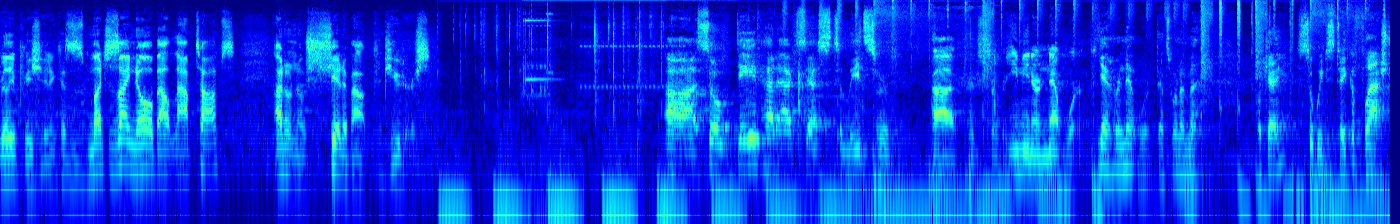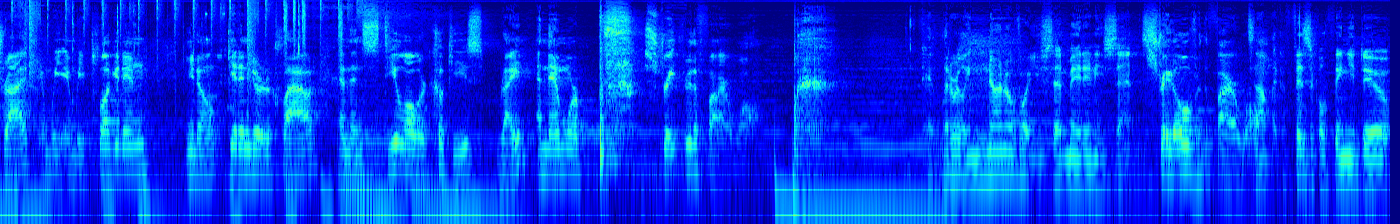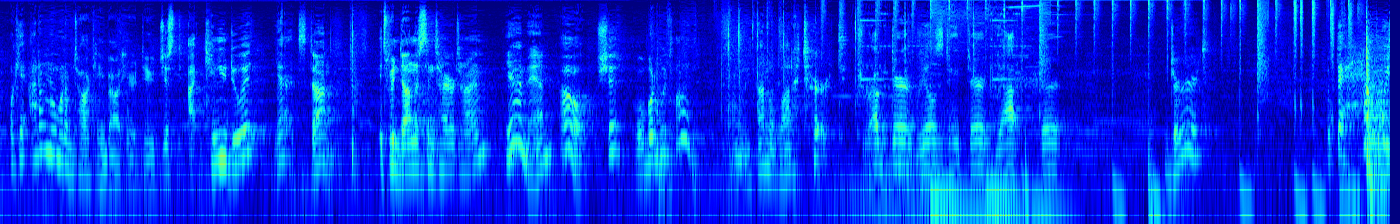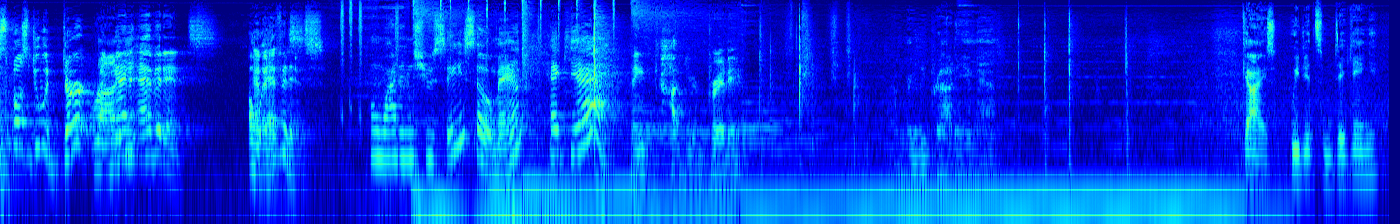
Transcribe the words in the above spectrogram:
Really appreciate it because as much as I know about laptops, I don't know shit about computers. Uh, so Dave had access to Leeds' server. Uh, server. You mean her network? Yeah, her network. That's what I meant. Okay, so we just take a flash drive and we and we plug it in, you know, get into her cloud, and then steal all her cookies, right? And then we're straight through the firewall, literally none of what you said made any sense. straight over the firewall. It's not like a physical thing you do. Okay, I don't know what I'm talking about here, dude. Just uh, can you do it? Yeah, it's done. It's been done this entire time. Yeah, man. Oh shit. Well, what did we find? Oh, we found a lot of dirt. Drug dirt, real estate dirt, yacht dirt. Dirt. What the hell are we supposed to do with dirt, Ronnie? And then evidence. oh, evidence. Well, why didn't you say so, man? Heck yeah. Thank God you're pretty. I'm really proud of you, man. Guys, we did some digging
